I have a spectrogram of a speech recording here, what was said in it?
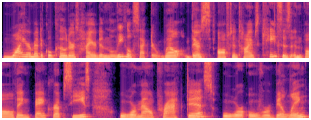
why are medical coders hired in the legal sector? Well, there's oftentimes cases involving bankruptcies or malpractice or overbilling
